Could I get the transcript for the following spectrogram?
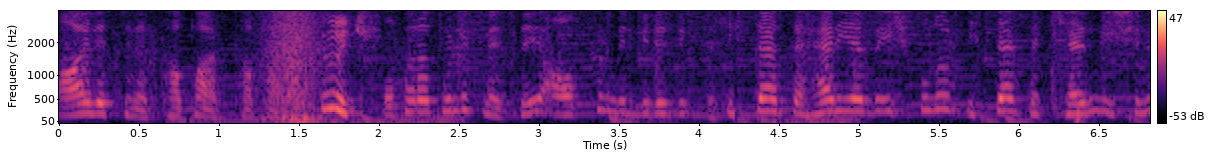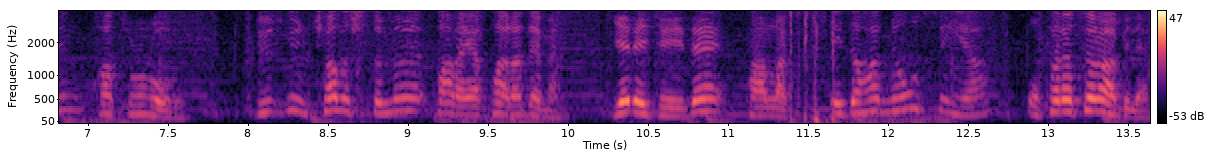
Ailesine tapar tapar. 3. Operatörlük mesleği altın bir bileziktir. İsterse her yerde iş bulur, isterse kendi işinin patronu olur. Düzgün çalıştı mı paraya para demez. Geleceği de parlak. E daha ne olsun ya? Operatör abiler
